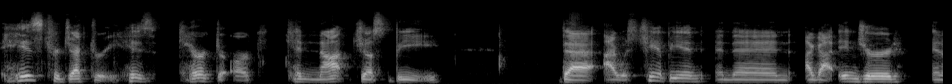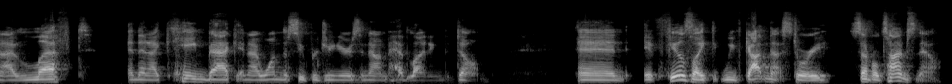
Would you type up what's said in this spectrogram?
his trajectory, his character arc cannot just be that I was champion and then I got injured and I left and then I came back and I won the Super Juniors and now I'm headlining the Dome. And it feels like we've gotten that story several times now.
